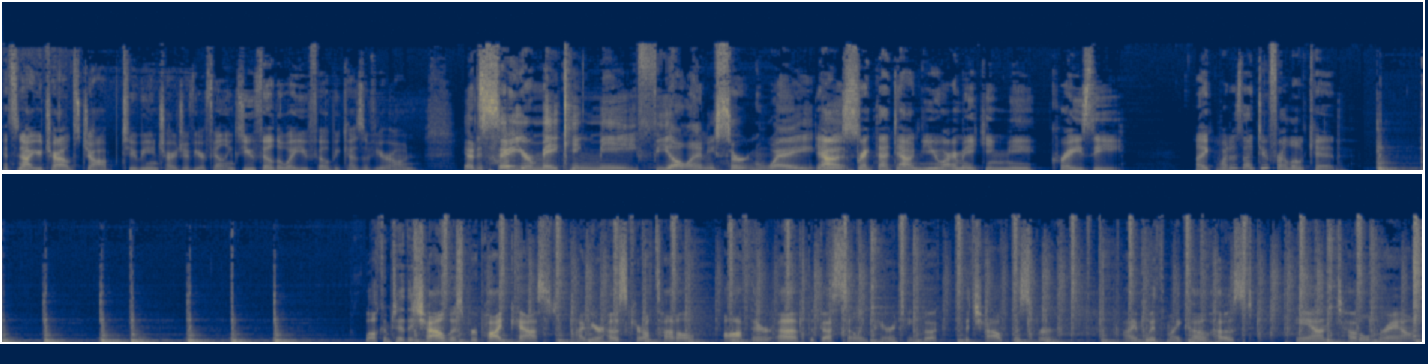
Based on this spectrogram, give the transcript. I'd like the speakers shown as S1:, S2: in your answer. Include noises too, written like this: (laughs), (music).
S1: It's not your child's job to be in charge of your feelings. You feel the way you feel because of your own.
S2: Yeah, to say you're making me feel any certain way.
S1: Yeah,
S2: is-
S1: break that down. You are making me crazy. Like, what does that do for a little kid?
S2: Welcome to the Child Whisperer podcast. I'm your host, Carol Tuttle, author of the best selling parenting book, The Child Whisperer. I'm with my co host, Anne Tuttle Brown.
